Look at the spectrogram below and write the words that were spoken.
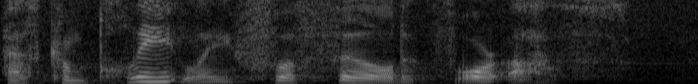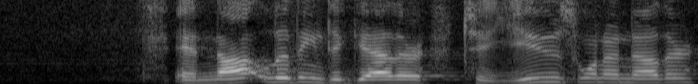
has completely fulfilled for us and not living together to use one another,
